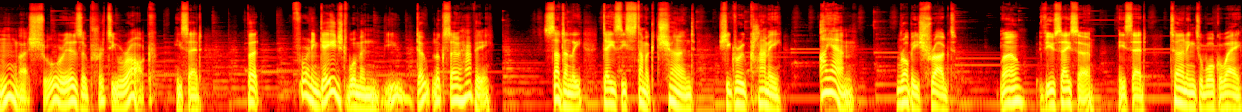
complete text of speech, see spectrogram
Hmm, that sure is a pretty rock, he said. But for an engaged woman, you don't look so happy. Suddenly, Daisy's stomach churned. She grew clammy. I am. Robbie shrugged. Well, if you say so, he said, turning to walk away.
